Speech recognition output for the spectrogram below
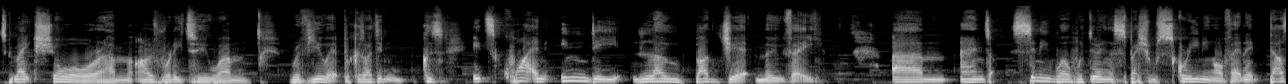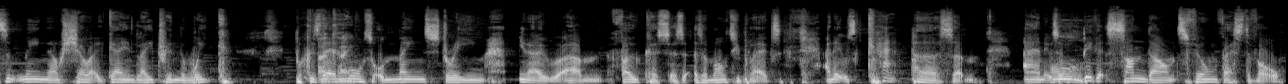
to make sure um, I was ready to um, review it because I didn't because it's quite an indie, low budget movie. Um, and Cineworld were doing a special screening of it, and it doesn't mean they'll show it again later in the week because they're Okay. more sort of mainstream, you know, um, focus as, as a multiplex. And it was Cat Person, and it was a big at Sundance Film Festival.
